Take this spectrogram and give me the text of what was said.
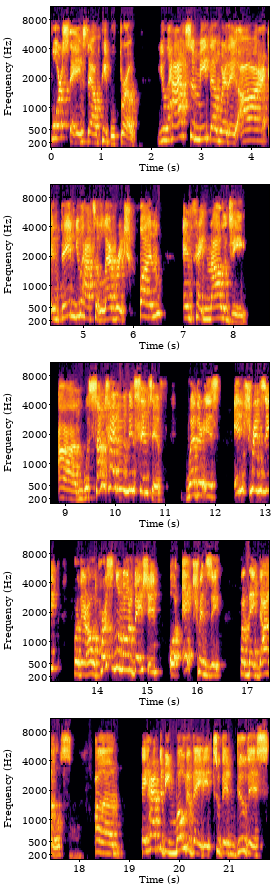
force things down people's throat. You have to meet them where they are, and then you have to leverage fun and technology um, with some type of incentive, whether it's intrinsic for their own personal motivation or extrinsic from McDonald's, um, they have to be motivated to then do this,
